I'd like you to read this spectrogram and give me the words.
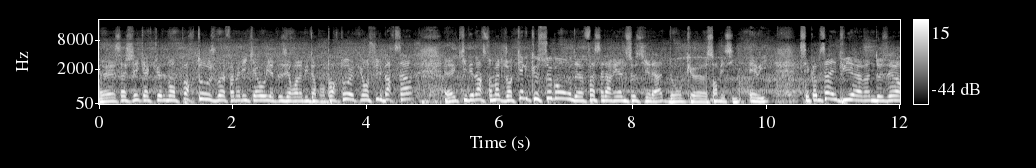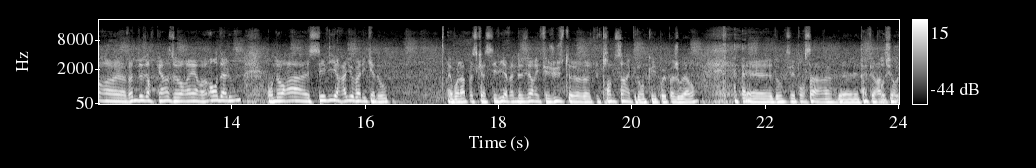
Euh, sachez qu'actuellement Porto joue à Famalicão. Il y a 2-0 à la pour Porto. Et puis on suit le Barça euh, qui démarre son match dans quelques secondes face à la Real Sociedad. Donc sans Messi. Et oui, c'est comme ça. Et puis à 22h, 22h15, horaire andalou, on aura Séville Rayo Vallecano. Et voilà, parce qu'à Séville, à 22h, il fait juste euh, 35, donc il ne pouvait pas jouer avant. Euh, donc c'est pour ça, hein, les températures. chaud,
